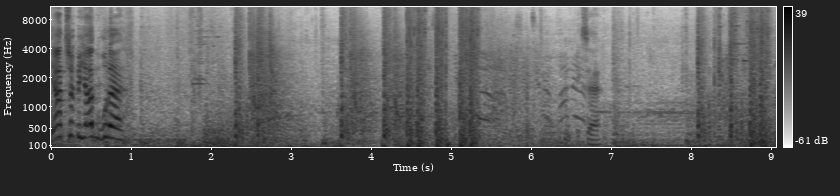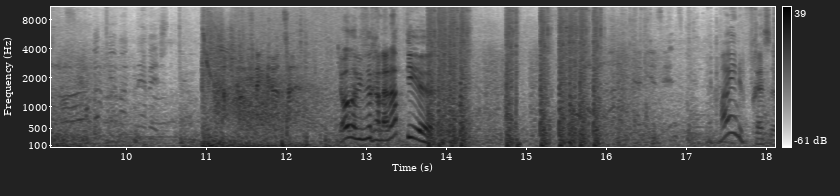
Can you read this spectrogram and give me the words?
Ja, zünd mich an, Bruder. Wichser. Junge, wie viel Granaten habt ihr? Meine Fresse.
